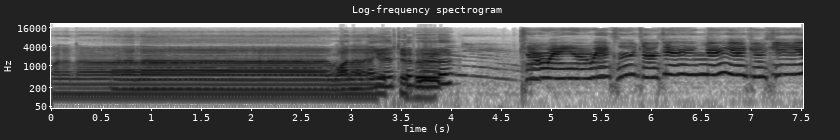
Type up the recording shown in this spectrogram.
바나나 바나나 바나나 유튜브 좋아요와 구독을 눌러주세요.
